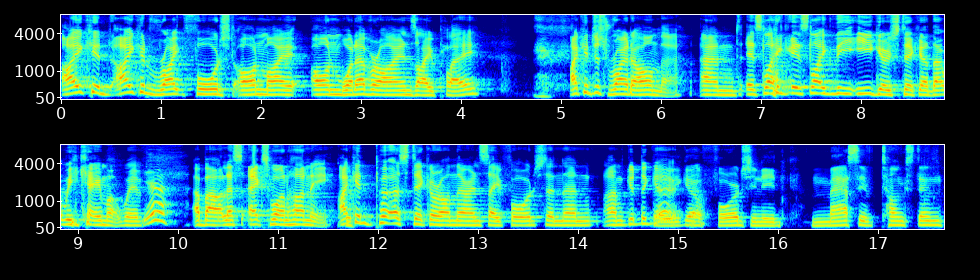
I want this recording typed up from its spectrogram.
I could I could write forged on my on whatever irons I play. I could just write it on there, and it's like it's like the ego sticker that we came up with. Yeah. About let's X1 honey. I could put a sticker on there and say forged, and then I'm good to go. There you go. Forged, you need massive tungsten,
